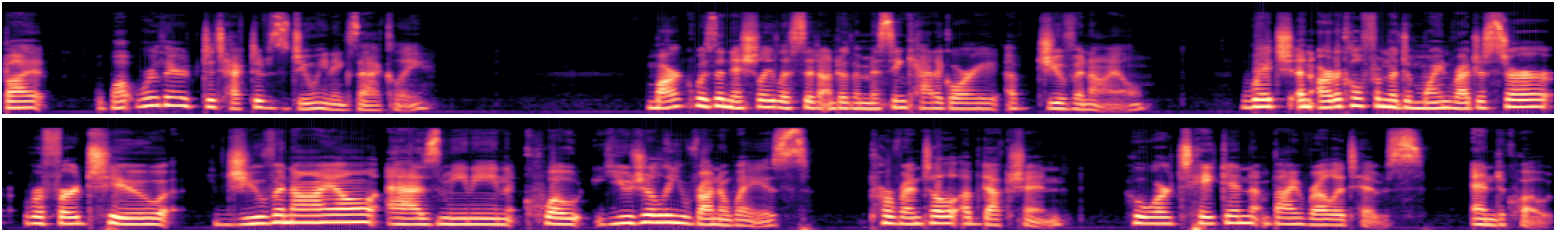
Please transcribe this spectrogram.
but what were their detectives doing exactly? Mark was initially listed under the missing category of juvenile, which an article from the Des Moines Register referred to juvenile as meaning, quote, usually runaways, parental abduction, who were taken by relatives, end quote.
